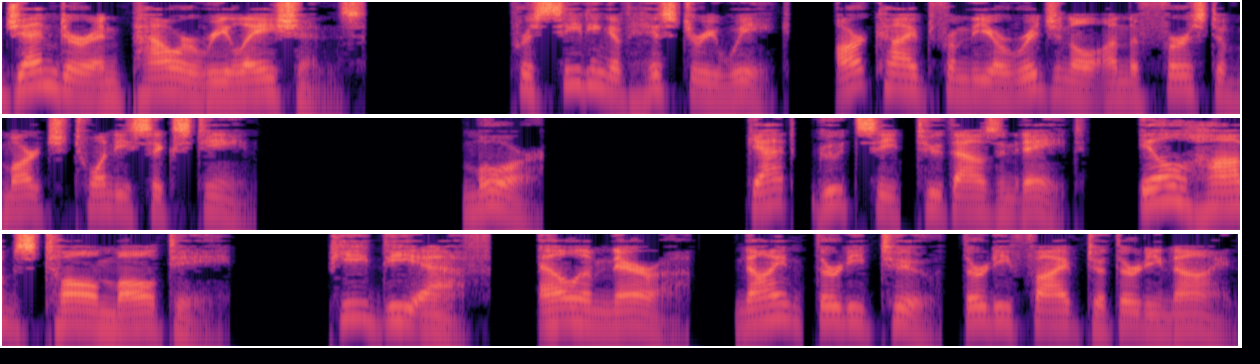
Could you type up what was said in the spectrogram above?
Gender and Power Relations. Proceeding of History Week. Archived from the original on 1 March 2016. More. Gatt, Gutsi 2008. Il Habs Tal Malti. PDF. El Amnera. 9 32, 35–39.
